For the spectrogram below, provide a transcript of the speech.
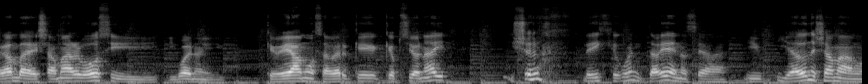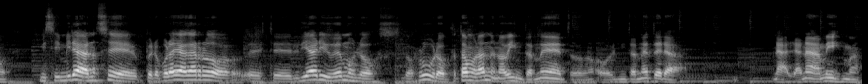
gamba de llamar vos y, bueno, y que veamos a ver qué, opción hay. Y yo le dije, bueno, está bien, o sea, ¿y, a dónde llamamos? Me dice, mirá, no sé, pero por ahí agarro este, el diario y vemos los, los rubros. Estamos hablando, no había internet, o, el internet era nada, la nada misma.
